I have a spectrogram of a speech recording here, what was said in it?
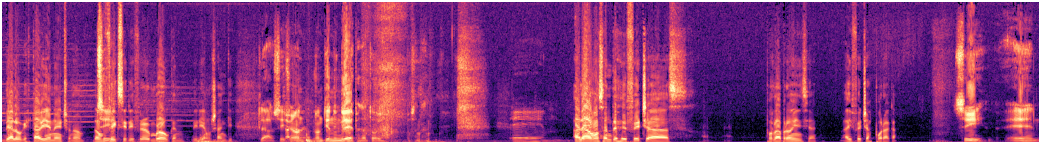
de algo que está bien hecho, ¿no? Don't Sí. fix it if you're broken, diría un yankee. claro, sí, yo no, entiendo inglés, pero está todo bien. no pasa nada. Eh, Hablábamos antes de fechas por la provincia. ¿Hay fechas por acá? Sí, eh,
